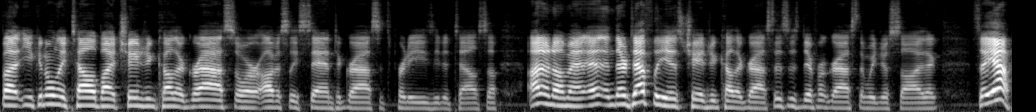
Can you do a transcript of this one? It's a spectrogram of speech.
but you can only tell by changing color grass or obviously sand to grass. It's pretty easy to tell. So I don't know, man. And, and there definitely is changing color grass. This is different grass than we just saw, I think. So yeah,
